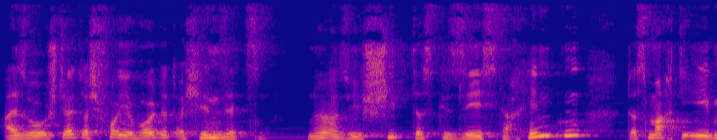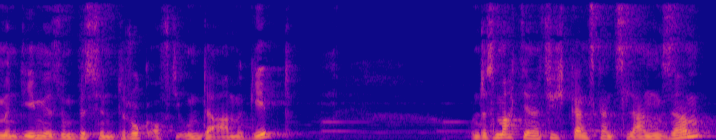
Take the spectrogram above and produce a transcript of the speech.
Also stellt euch vor, ihr wolltet euch hinsetzen. Ne? Also ihr schiebt das Gesäß nach hinten. Das macht ihr eben, indem ihr so ein bisschen Druck auf die Unterarme gebt. Und das macht ihr natürlich ganz, ganz langsam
